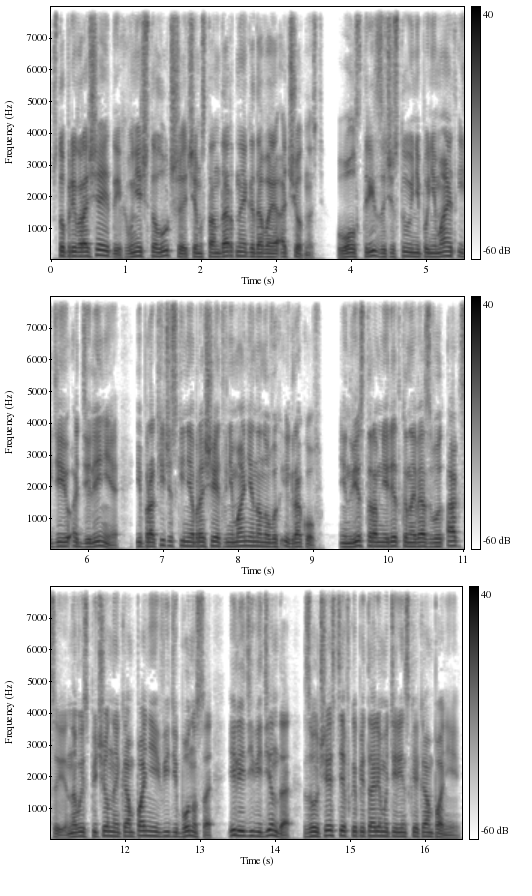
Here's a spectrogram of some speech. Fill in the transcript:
что превращает их в нечто лучшее, чем стандартная годовая отчетность. Уолл-стрит зачастую не понимает идею отделения и практически не обращает внимания на новых игроков. Инвесторам нередко навязывают акции новоиспеченной компании в виде бонуса или дивиденда за участие в капитале материнской компании.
